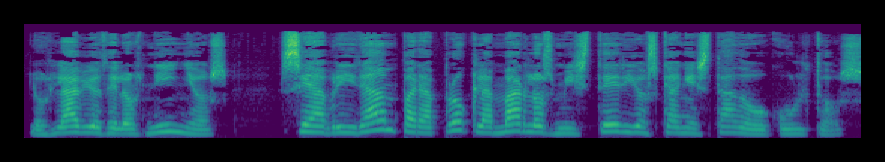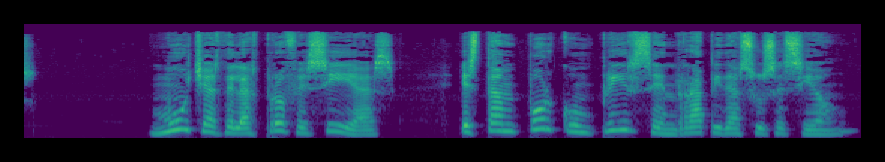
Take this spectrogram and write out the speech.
Los labios de los niños se abrirán para proclamar los misterios que han estado ocultos. Muchas de las profecías están por cumplirse en rápida sucesión.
